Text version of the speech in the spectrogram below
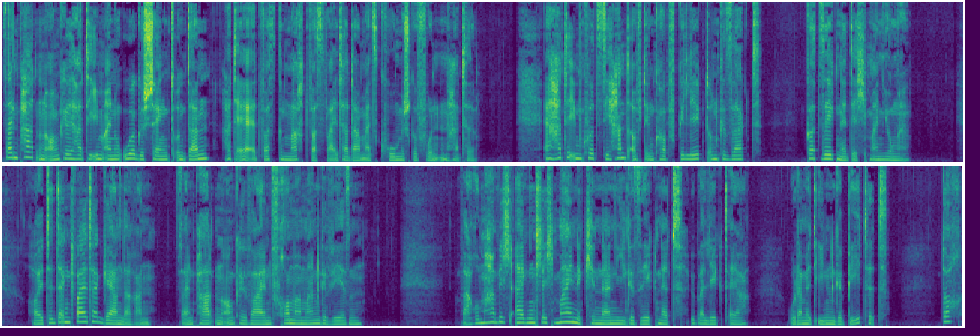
Sein Patenonkel hatte ihm eine Uhr geschenkt und dann hatte er etwas gemacht, was Walter damals komisch gefunden hatte. Er hatte ihm kurz die Hand auf den Kopf gelegt und gesagt, Gott segne dich, mein Junge. Heute denkt Walter gern daran. Sein Patenonkel war ein frommer Mann gewesen. Warum habe ich eigentlich meine Kinder nie gesegnet, überlegt er, oder mit ihnen gebetet? Doch,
